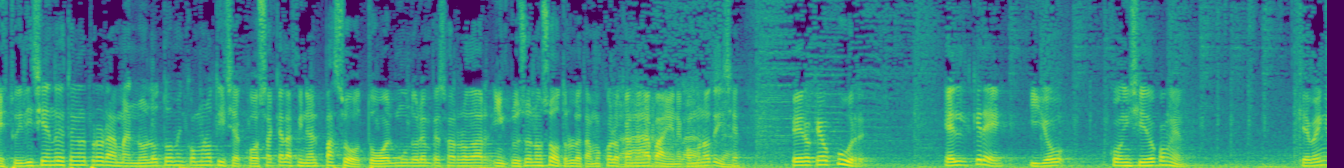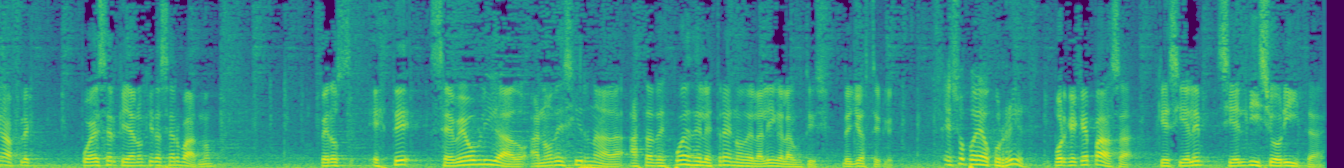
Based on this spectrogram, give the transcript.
estoy diciendo esto en el programa, no lo tomen como noticia, cosa que a la final pasó, todo el mundo lo empezó a rodar, incluso nosotros lo estamos colocando en la Claro, página como noticia. claro. Pero ¿qué ocurre? Él cree, y yo coincido con él, que Ben Affleck puede ser que ya no quiera ser Batman, pero este se ve obligado a no decir nada hasta después del estreno de la Liga de la Justicia, de Justice League. Eso puede ocurrir. Porque ¿qué pasa? Que si él, si él dice ahorita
